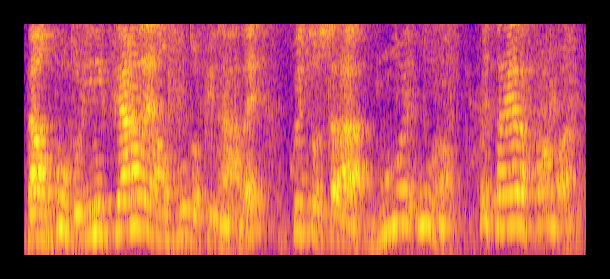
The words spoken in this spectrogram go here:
Da un punto iniziale a un punto finale, questo sarà 2, 1. Questa è la formula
